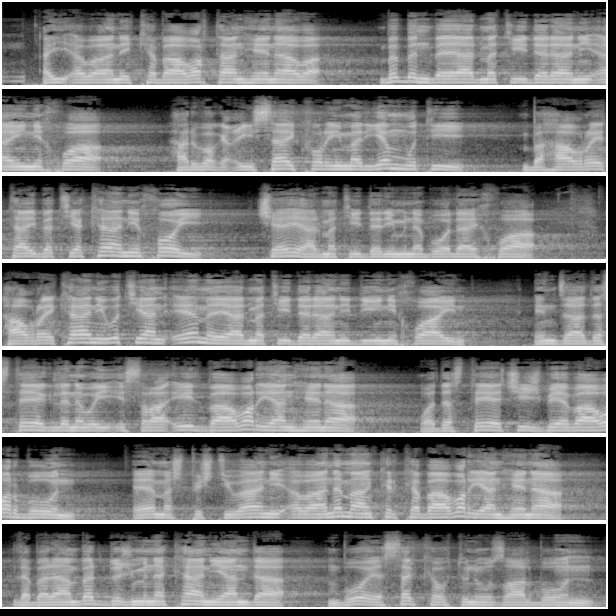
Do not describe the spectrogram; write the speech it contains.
ئەی ئەوانەی کە باوەڕتان هێناوە ببن بە یارمەتی دەرانی ئاینی خوا. هەروەک عیسای کوڕی مەریەم وتی بە هاوڕێ تایبەتیەکانی خۆی چێ یارمەتی دەری منە بۆ لای خوا؟ هاوڕێکانی وتیان ئێمە یارمەتی دەرانی دینی خواین. اینجا دەستەیەک لەنەوەی ئیسرائیل باوەڕیان هێنا و دەستەیەکیش بێ باوەڕ بوون. ئێمەش پشتیوانی ئەوانەمان کرد کە باوەڕیان هێنا لە بەرامبەر دژمنەکانیاندا بۆیە سەرکەوتن و زاڵ بوون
